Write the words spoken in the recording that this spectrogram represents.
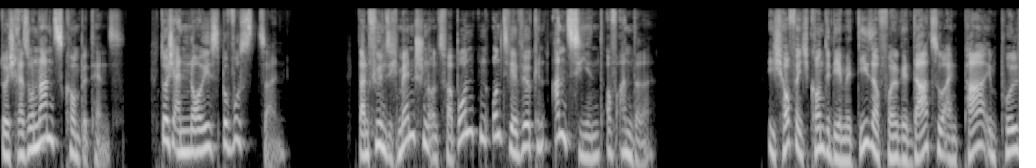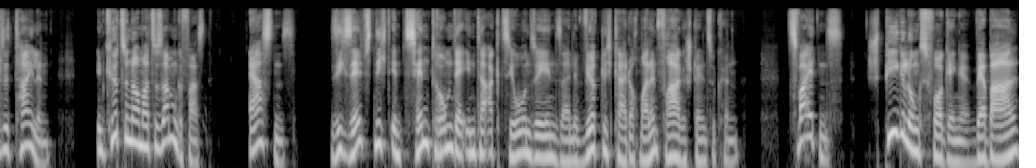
Durch Resonanzkompetenz, durch ein neues Bewusstsein. Dann fühlen sich Menschen uns verbunden und wir wirken anziehend auf andere. Ich hoffe, ich konnte dir mit dieser Folge dazu ein paar Impulse teilen. In Kürze nochmal zusammengefasst. Erstens, sich selbst nicht im Zentrum der Interaktion sehen, seine Wirklichkeit auch mal in Frage stellen zu können. Zweitens, Spiegelungsvorgänge, verbal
